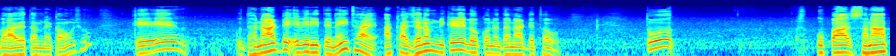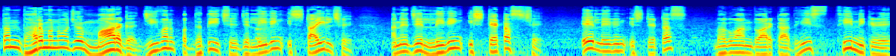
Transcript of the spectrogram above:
ભાવે તમને કહું છું કે ધનાઢ્ય એવી રીતે નહીં થાય, આખા જન્મ નીકળે લોકોને ધનાઢ્ય થવું. તો ઉપા સનાતન ધર્મનો જે માર્ગ, જીવન પદ્ધતિ છે, જે લિવિંગ સ્ટાઇલ છે અને જે લિવિંગ સ્ટેટસ છે, એ લિવિંગ સ્ટેટસ ભગવાન દ્વારકાધીશથી નીકળે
